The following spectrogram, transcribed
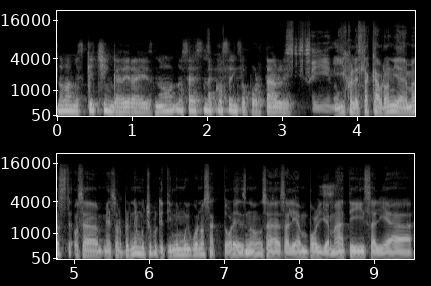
No mames, qué chingadera es, ¿no? O sea, es una sí. cosa insoportable. Sí, no. Híjole, está cabrón y además, o sea, me sorprende mucho porque tiene muy buenos actores, ¿no? O sea, salían Paul Giamatti, salía,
